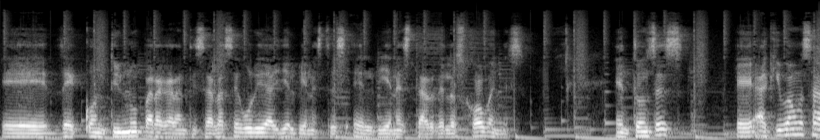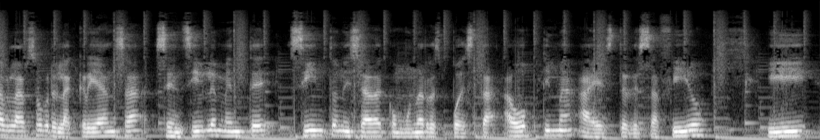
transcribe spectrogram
eh, de continuo para garantizar la seguridad y el bienestar, el bienestar de los jóvenes. Entonces, eh, aquí vamos a hablar sobre la crianza sensiblemente sintonizada como una respuesta óptima a este desafío y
